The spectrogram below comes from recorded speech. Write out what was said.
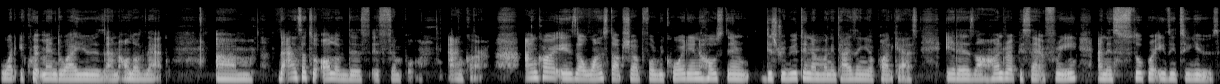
what equipment do I use and all of that? Um, the answer to all of this is simple Anchor. Anchor is a one stop shop for recording, hosting, distributing, and monetizing your podcast. It is 100% free and it's super easy to use.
